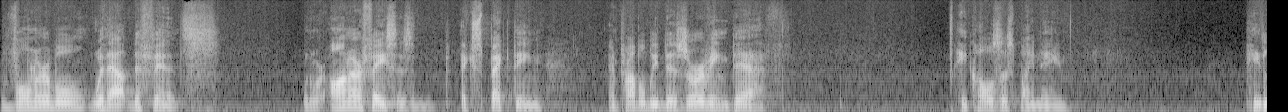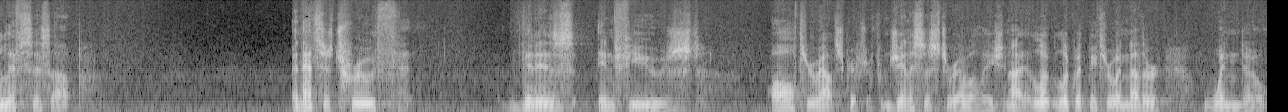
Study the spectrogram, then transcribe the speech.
vulnerable without defense, when we're on our faces expecting and probably deserving death, he calls us by name. He lifts us up. And that's a truth that is infused all throughout Scripture, from Genesis to Revelation. I, look, look with me through another window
